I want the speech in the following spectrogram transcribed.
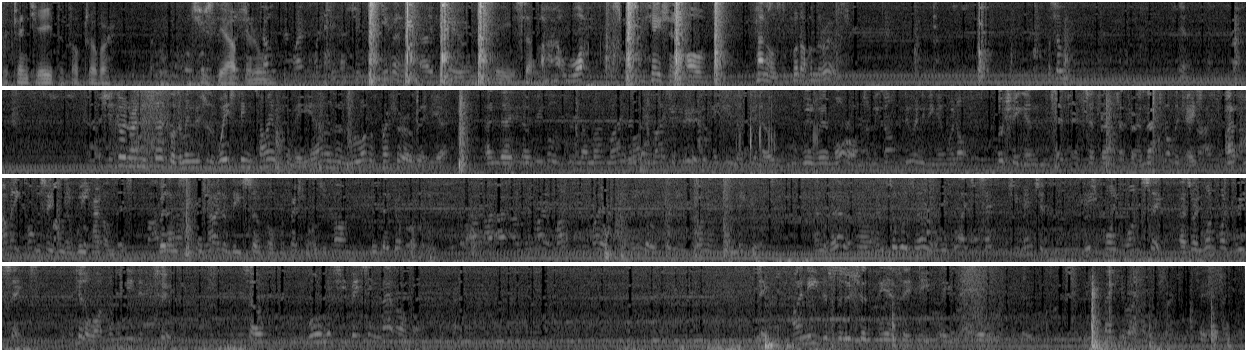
the 28th of October, Tuesday afternoon. Given uh, See some. uh, what specification of panels to put up on the roof? So, yeah. She's going around in circles. I mean, this is wasting time for me. Yeah, and there's a lot of pressure over here. And uh, you know, people, my, my, my, my superiors are thinking that you know we're, we're morons and we can't do anything and we're not pushing and etc. etc. And that's not the case. I, how many conversations have we had on this? But I'm sick and tired of these so-called professionals who can't do their job properly. My, my, my pretty unambiguous. And her, uh, and so was her reply. She said she mentioned 3.16, uh, sorry, 1.36 kilowatt, and we needed two. So, what was she basing that on? then? Please, I need the solution ASAP, please. Thank you very much. Cheers.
